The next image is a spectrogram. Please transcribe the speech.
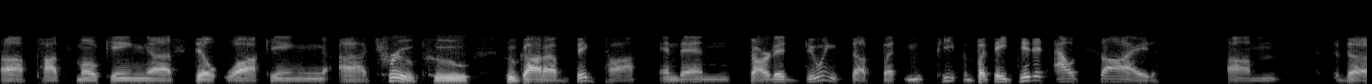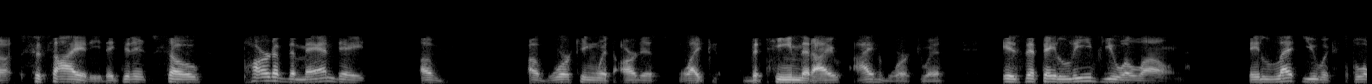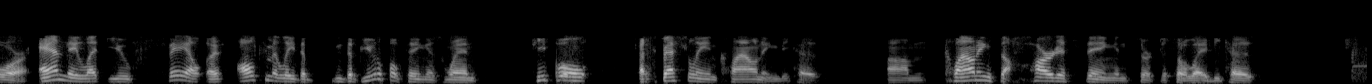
uh, pot smoking, uh, stilt walking uh, troupe who who got a big top and then started doing stuff. But people, but they did it outside um, the society. They did it so part of the mandate of of working with artists like the team that I I have worked with is that they leave you alone. They let you explore and they let you fail. And ultimately, the the beautiful thing is when people, especially in clowning, because um, clowning's the hardest thing in Cirque du Soleil because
